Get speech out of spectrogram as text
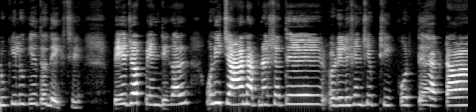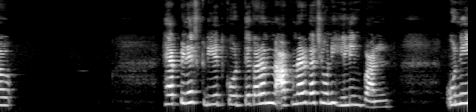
লুকিয়ে লুকিয়ে তো দেখছে। পেজ অফ পেন্টিকাল উনি চান আপনার সাথে রিলেশনশিপ ঠিক করতে, একটা হ্যাপিনেস ক্রিয়েট করতে, কারণ আপনার কাছে উনি হিলিং পান। উনি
